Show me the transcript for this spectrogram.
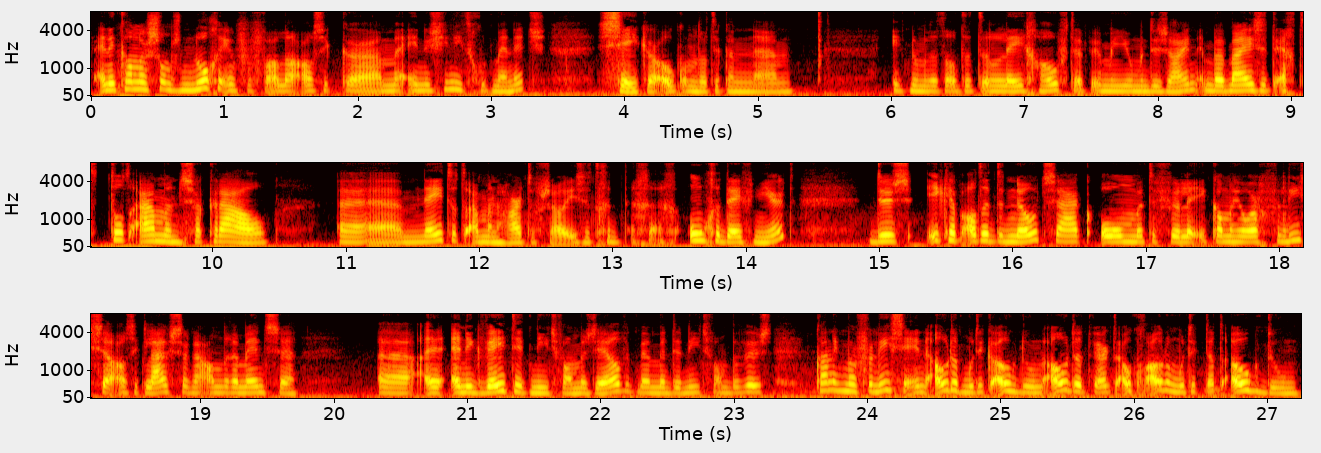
En ik kan er soms nog in vervallen als ik uh, mijn energie niet goed manage. Zeker ook omdat ik een, uh, ik noem dat altijd een leeg hoofd heb in mijn human design. En bij mij is het echt tot aan mijn sacraal. Ehm, nee, tot aan mijn hart of zo is het ongedefinieerd. Dus ik heb altijd de noodzaak om me te vullen. Ik kan me heel erg verliezen als ik luister naar andere mensen uh, en ik weet dit niet van mezelf, ik ben me er niet van bewust, kan ik me verliezen in, oh dat moet ik ook doen, oh dat werkt ook, oh dan moet ik dat ook doen.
